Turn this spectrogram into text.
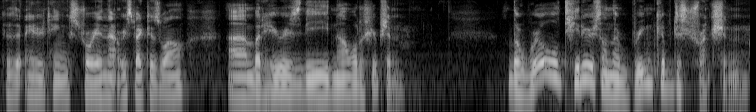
there's an entertaining story in that respect as well. Um, but here is the novel description. The world teeters on the brink of destruction.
